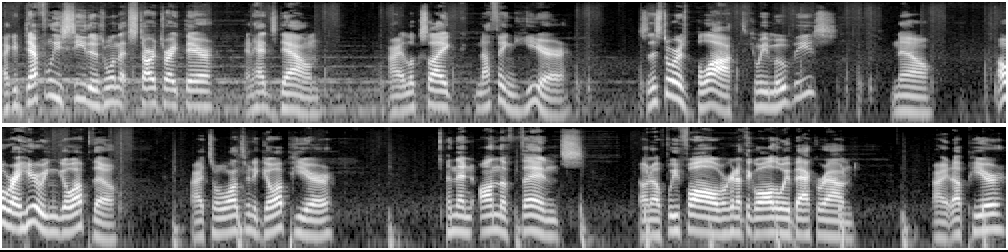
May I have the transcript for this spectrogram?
I can definitely see there's one that starts right there and heads down. Alright, looks like nothing here. So this door is blocked. Can we move these? No. Oh, right here we can go up, though. Alright, so it wants me to go up here. And then on the fence... Oh, no, if we fall, we're to have to go all the way back around. Alright, up here.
